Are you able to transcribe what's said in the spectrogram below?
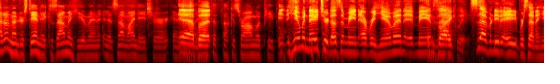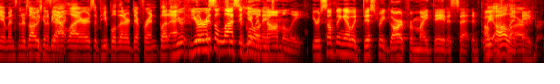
I don't understand it because I'm a human and it's not my nature. And Yeah, like, but- what the fuck is wrong with people? It- human nature doesn't mean every human. It means Exactly. like 70 to 80% of humans, and there's always going to be outliers and people that are different. But uh, You're, you're there a is a lot to statistical human nature. anomaly. You're something I would disregard from my data set and publish all my are. paper.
